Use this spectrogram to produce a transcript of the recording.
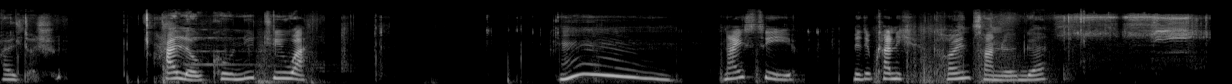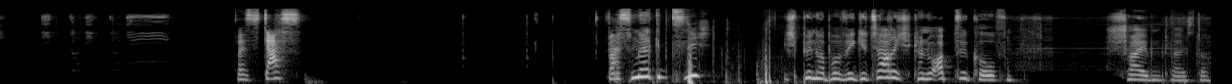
Alter Schön. Hallo, Konnichiwa. Hm, nice. Mit dem kann ich Coins handeln, gell? Was ist das? Was mehr gibt's nicht? Ich bin aber Vegetarier, ich kann nur Apfel kaufen. Scheibenkleister.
